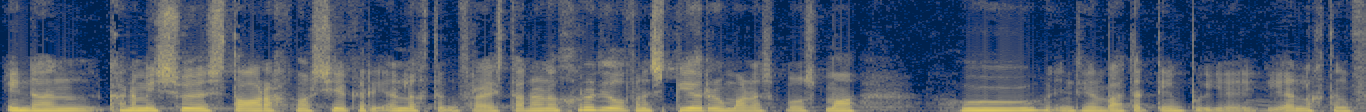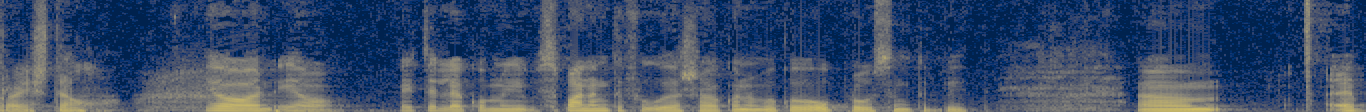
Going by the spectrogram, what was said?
En dan kan 'n mens so stadig maar seker die inligting vrystel. En 'n groot deel van 'n speurroman is mos maar hoe en teen watter tempo jy die inligting vrystel. Ja, en ja, letterlik om die spanning te veroorsaak en ook 'n oplossing te bied. Ehm um,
